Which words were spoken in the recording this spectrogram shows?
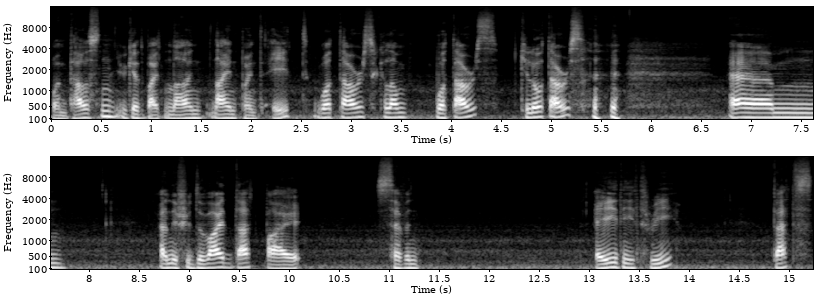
1000, you get about 9, 9.8 watt hours, kilom, watt hours, kilowatt hours. um, and if you divide that by 783, that's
